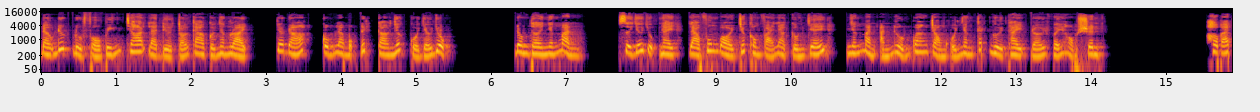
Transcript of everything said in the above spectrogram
đạo đức được phổ biến cho là điều tối cao của nhân loại, do đó cũng là mục đích cao nhất của giáo dục. Đồng thời nhấn mạnh sự giáo dục này là vun bồi chứ không phải là cưỡng chế, nhấn mạnh ảnh hưởng quan trọng của nhân cách người thầy đối với học sinh. Hobart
